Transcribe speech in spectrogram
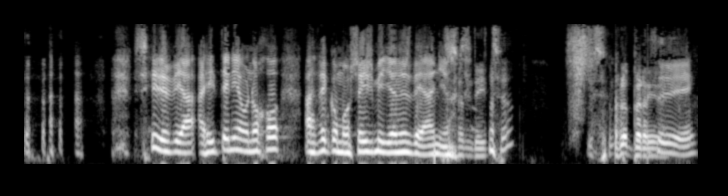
Sí, decía, ahí tenía un ojo hace como 6 millones de años. ¿Se han dicho? Se me lo he perdido. Sí.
